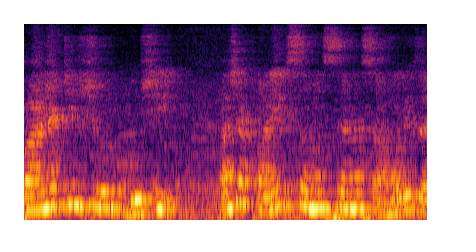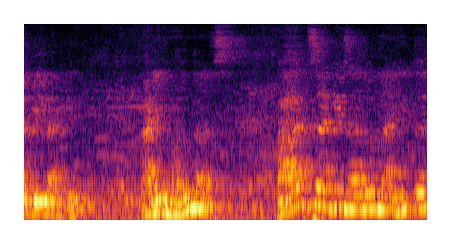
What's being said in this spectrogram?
पाण्याचे स्रोत दूषित अशा अनेक समस्यांना सामोरे जावे लागेल. आणि म्हणूनच आज जागी झालो नाही तर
